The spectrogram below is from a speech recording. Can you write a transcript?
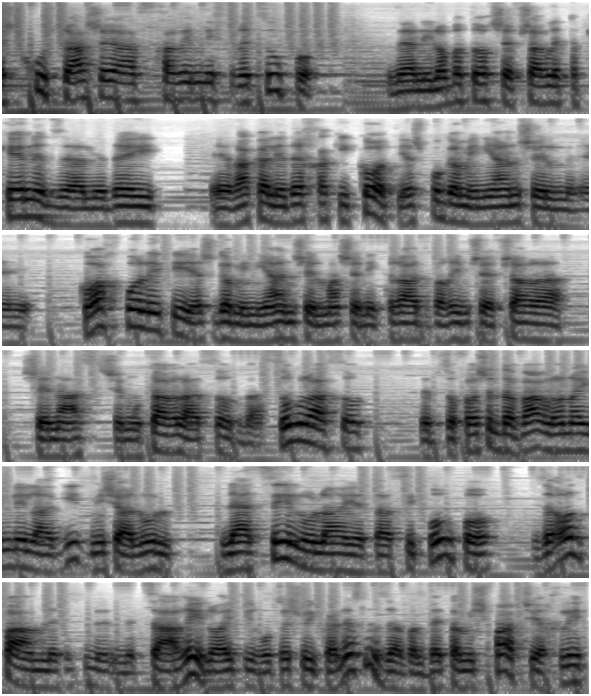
יש תחושה שהסכרים נפרצו פה, ואני לא בטוח שאפשר לתקן את זה על ידי, אה, רק על ידי חקיקות, יש פה גם עניין של אה, כוח פוליטי, יש גם עניין של מה שנקרא דברים שאפשר, שנעש, שמותר לעשות ואסור לעשות, ובסופו של דבר לא נעים לי להגיד, מי שעלול להציל אולי את הסיפור פה, זה עוד פעם, לצערי, לא הייתי רוצה שהוא ייכנס לזה, אבל בית המשפט שיחליט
